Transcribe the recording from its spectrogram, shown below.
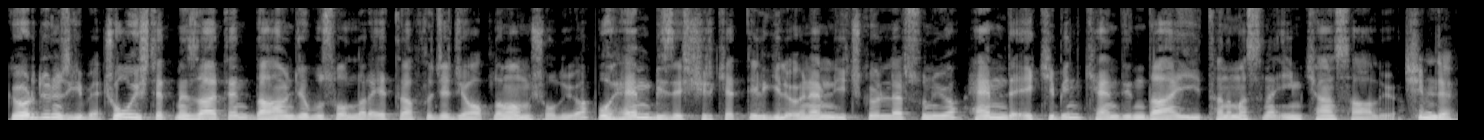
Gördüğünüz gibi çoğu işletme zaten daha önce bu sorulara etraflıca cevaplamamış oluyor. Bu hem bize şirketle ilgili önemli içgörüler sunuyor hem de ekibin kendini daha iyi tanımasına imkan sağlıyor. Şimdi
